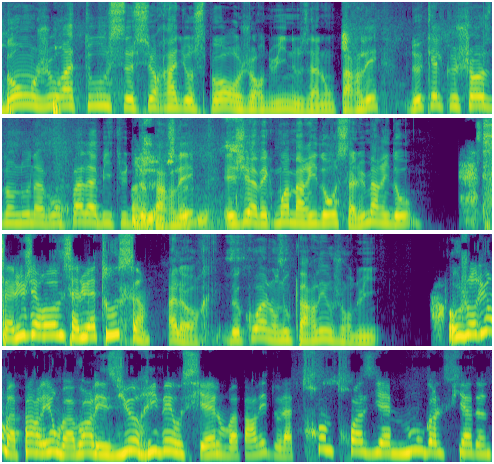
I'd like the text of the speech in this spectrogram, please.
Bonjour à tous sur Radio Sport. Aujourd'hui, nous allons parler de quelque chose dont nous n'avons pas l'habitude de parler. Et j'ai avec moi Marido. Salut Marido. Salut Jérôme, salut à tous. Alors, de quoi allons-nous parler aujourd'hui? Aujourd'hui, on va parler, on va avoir les yeux rivés au ciel. On va parler de la 33e Montgolfiade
